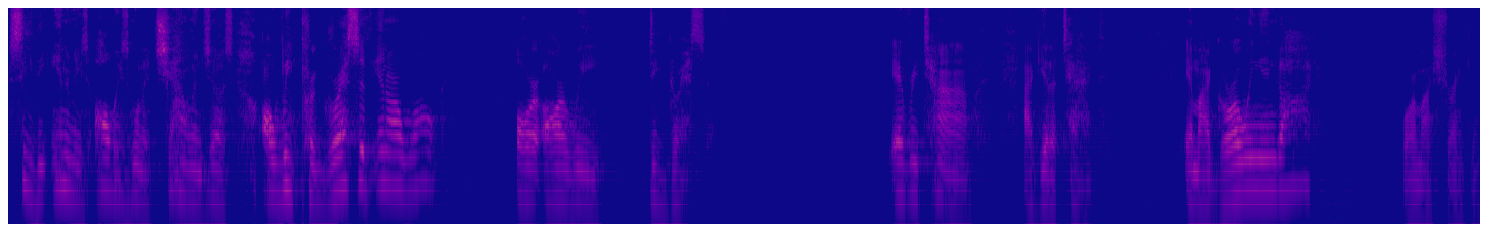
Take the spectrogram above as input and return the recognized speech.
See, the enemy's always going to challenge us. Are we progressive in our walk or are we degressive? Every time I get attacked, am I growing in God or am I shrinking?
